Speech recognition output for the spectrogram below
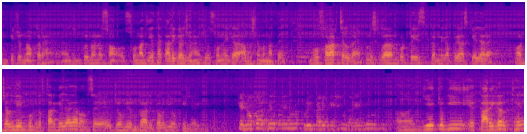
इनके जो नौकर हैं जिनको इन्होंने सोना दिया था कारीगर जो हैं जो सोने का आभूषण बनाते हैं वो फरार चल रहे हैं। पुलिस के द्वारा उनको ट्रेस करने का प्रयास किया जा रहा है और जल्दी इनको गिरफ़्तार किया जाएगा और उनसे जो भी उनका रिकवरी वो की जाएगी। कि नौकर रखने के पहले उन्होंने पुलिस वेरिफिकेशन कराई थी ये क्योंकि कारीगर थे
